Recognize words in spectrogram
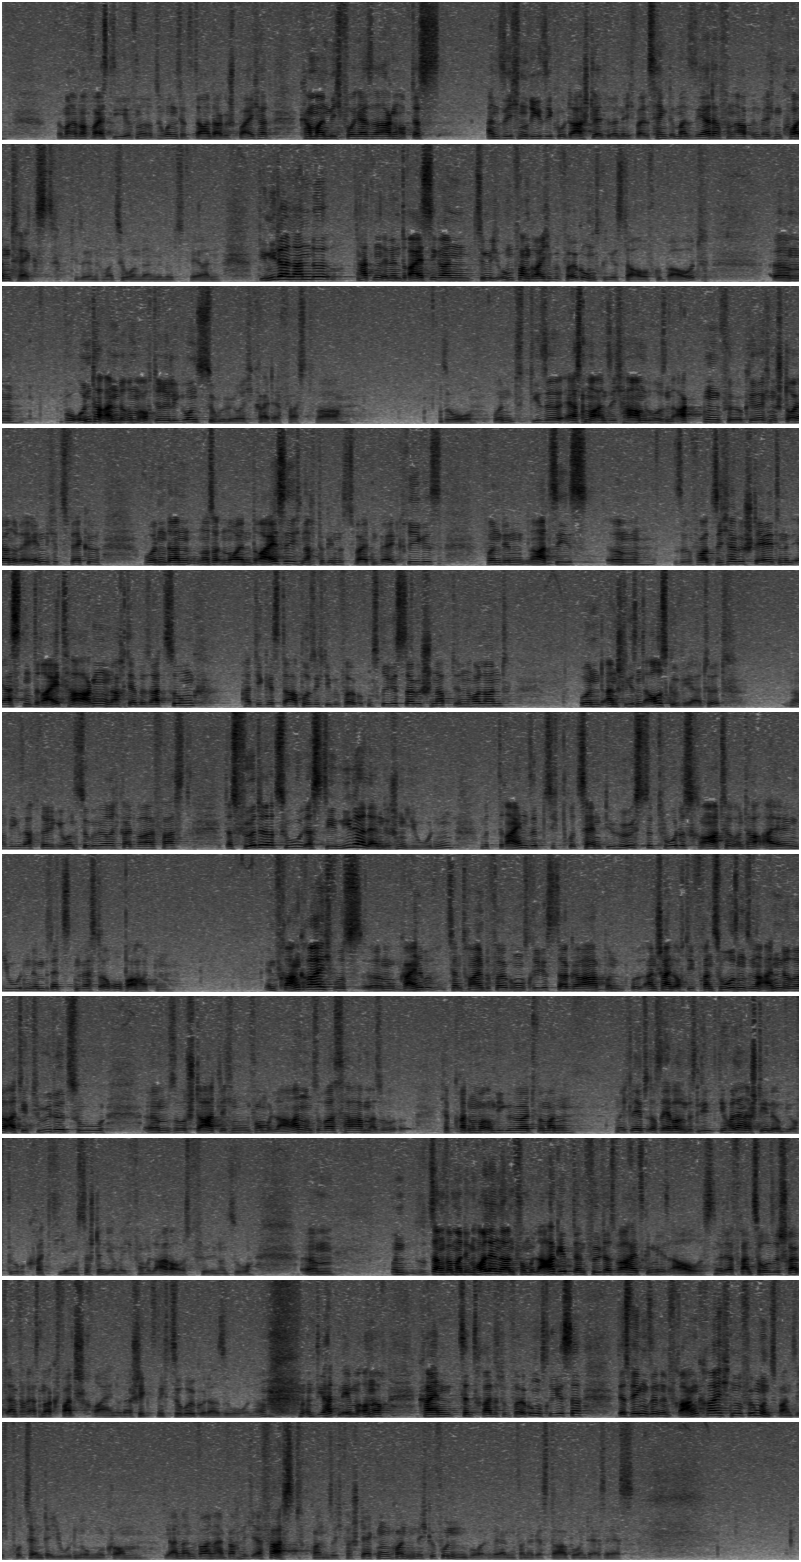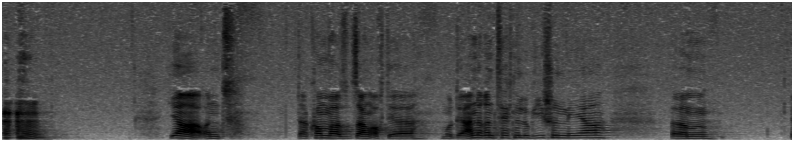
wenn man einfach weiß, die Information ist jetzt da und da gespeichert, kann man nicht vorhersagen, ob das an sich ein Risiko darstellt oder nicht, weil es hängt immer sehr davon ab, in welchem Kontext diese Informationen dann genutzt werden. Die Niederlande hatten in den 30ern ziemlich umfangreiche Bevölkerungsregister aufgebaut, ähm, wo unter anderem auch die Religionszugehörigkeit erfasst war. So, und diese erstmal an sich harmlosen Akten für Kirchensteuern oder ähnliche Zwecke wurden dann 1939, nach Beginn des Zweiten Weltkrieges, von den Nazis ähm, sofort sichergestellt. In den ersten drei Tagen nach der Besatzung hat die Gestapo sich die Bevölkerungsregister geschnappt in Holland und anschließend ausgewertet. Wie gesagt, Religionszugehörigkeit war erfasst. Das führte dazu, dass die niederländischen Juden mit 73 Prozent die höchste Todesrate unter allen Juden im besetzten Westeuropa hatten. In Frankreich, wo es ähm, keine zentralen Bevölkerungsregister gab und anscheinend auch die Franzosen so eine andere Attitüde zu ähm, so staatlichen Formularen und sowas haben. Also ich habe gerade noch mal irgendwie gehört, wenn man, ich lebe es auch selber so ein bisschen, die Holländer stehen irgendwie auf Bürokratie, man muss da ständig irgendwelche Formulare ausfüllen und so. Ähm, und sozusagen, wenn man dem Holländer ein Formular gibt, dann füllt das wahrheitsgemäß aus. Ne? Der Franzose schreibt einfach erstmal Quatsch rein oder schickt es nicht zurück oder so. Ne? Und die hatten eben auch noch kein zentrales Bevölkerungsregister. Deswegen sind in Frankreich nur 25 Prozent der Juden umgekommen. Die anderen waren einfach nicht erfasst, konnten sich verstecken, konnten nicht gefunden werden von der Gestapo und der SS. Ja, und da kommen wir sozusagen auch der moderneren Technologie schon näher.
